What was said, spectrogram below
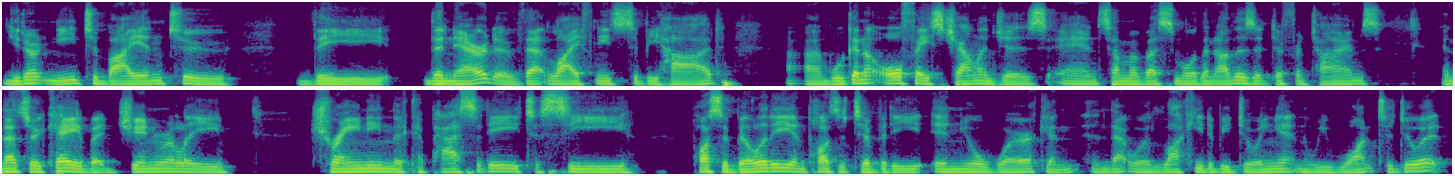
you don't need to buy into the the narrative that life needs to be hard. Um, we're going to all face challenges, and some of us more than others at different times, and that's okay. But generally, training the capacity to see possibility and positivity in your work and and that we're lucky to be doing it and we want to do it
